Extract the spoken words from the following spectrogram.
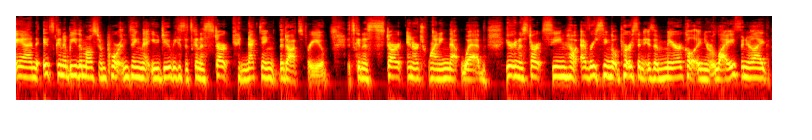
And it's going to be the most important thing that you do because it's going to start connecting the dots for you. It's going to start intertwining that web. You're going to start seeing how every single person is a miracle in your life. And you're like,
